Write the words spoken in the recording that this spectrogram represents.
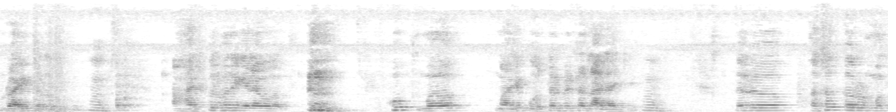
ड्रॉइंग करत होतो. हम्म, हायस्कूलमध्ये गेल्यावर खूप माझे पोस्टर बिस्टर लागायचे. हम्म, तर अं, असंच करून मग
